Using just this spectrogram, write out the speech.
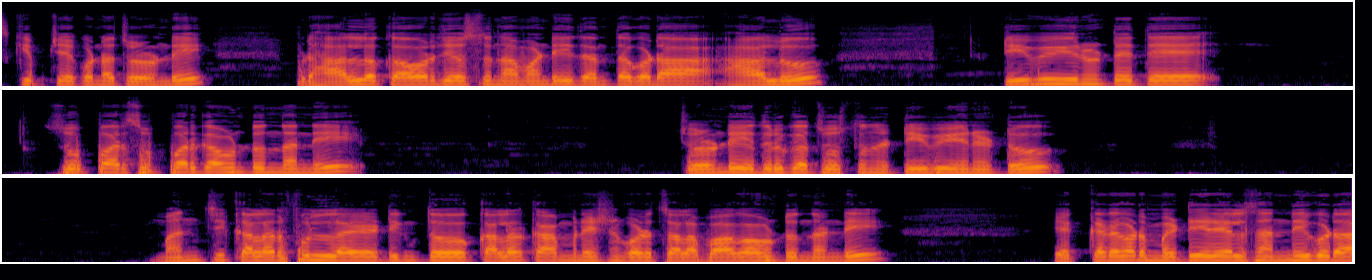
స్కిప్ చేయకుండా చూడండి. ఇప్పుడు హాల్లో కవర్ చేస్తున్నామండి ఇదంతా కూడా హాలు. టీవీ యూనిట్ అయితే సూపర్ సూపర్గా ఉంటుందండి. చూడండి ఎదురుగా చూస్తుంది టీవీ యూనిట్. మంచి కలర్ఫుల్ లైటింగ్తో కలర్ కాంబినేషన్ కూడా చాలా బాగా ఉంటుందండి. ఎక్కడ కూడా మెటీరియల్స్ అన్నీ కూడా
